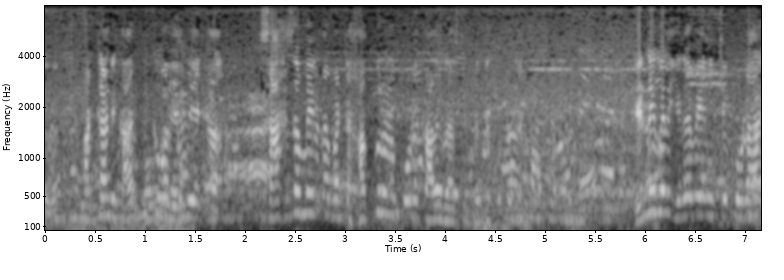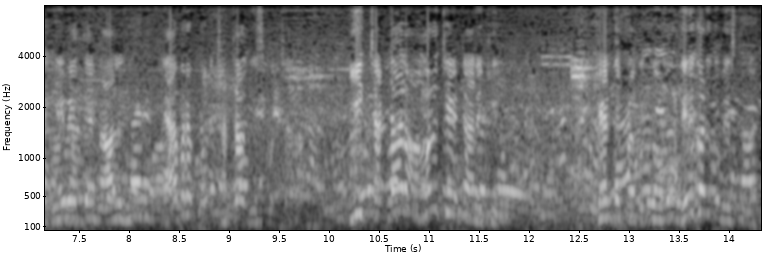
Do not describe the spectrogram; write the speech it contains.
వర్గం అట్లాంటి కార్మిక వర్గం యొక్క సహజమైనటువంటి హక్కులను కూడా కాళరాష్ట్ర పెద్ద రెండు వేల ఇరవై నుంచి కూడా ఏవైతే నాలుగు లేబర్ కోడ్ చట్టాలు తీసుకొచ్చారో ఈ చట్టాలు అమలు చేయడానికి కేంద్ర ప్రభుత్వం వెనుకడుగు వేస్తున్నారు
